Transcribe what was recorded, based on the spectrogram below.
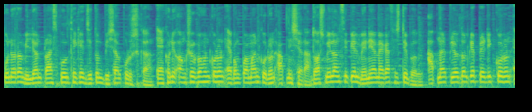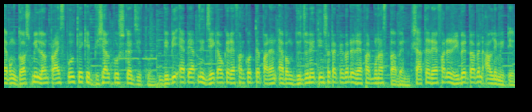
পনেরো মিলিয়ন প্রাইস পুল থেকে জিতুন বিশাল পুরস্কার। এখনই অংশগ্রহণ করুন এবং প্রমাণ করুন আপনি সেরা। দশ million CPL mania mega festival আপনার প্রিয় দলকে প্রেডিক্ট করুন এবং দশ মিলিয়ন প্রাইস পুল থেকে বিশাল পুরস্কার জিতুন। বিবি অ্যাপে আপনি যে কাউকে রেফার করতে পারেন এবং দুজনে তিনশো টাকা করে রেফার বোনাস পাবেন। সাথে রেফারের রিবেট পাবেন আনলিমিটেড।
